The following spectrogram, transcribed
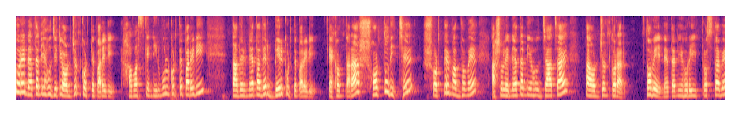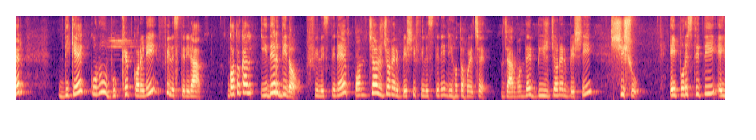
করে নেতানিয়াহু যেটি অর্জন করতে পারেনি, হামাসকে নির্মূল করতে পারেনি, তাদের নেতাদের বের করতে পারেনি। এখন তারা শর্ত দিচ্ছে, শর্তের মাধ্যমে আসলে নেতানিয়াহু যা চায় তা অর্জন করার। তবে নেতানিয়াহুর এই প্রস্তাবের দিকে কোনো ভূক্ষেপ করেনি ফিলিস্তিনিরা। গতকাল ঈদের দিনও ফিলিস্তিনে পঞ্চাশ জনের বেশি ফিলিস্তিনি নিহত হয়েছে, যার মধ্যে বিশ জনের বেশি শিশু। এই পরিস্থিতি, এই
